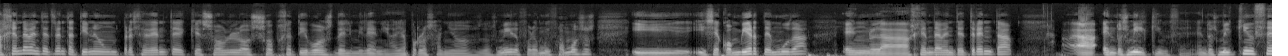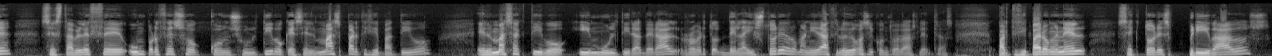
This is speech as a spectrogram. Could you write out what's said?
Agenda 2030 tiene un precedente que son los objetivos del milenio, allá por los años 2000, fueron muy famosos, y, se convierte muda en la Agenda 2030 a, en 2015. En 2015 se establece un proceso consultivo que es el más participativo, el más activo y multilateral, Roberto, de la historia de la humanidad, y lo digo así con todas las letras. Participaron en él sectores privados,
